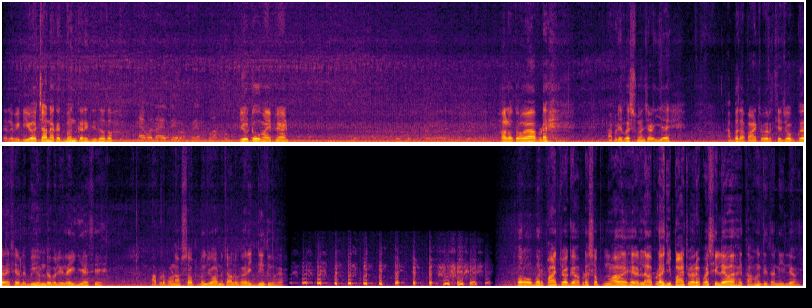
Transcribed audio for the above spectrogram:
એટલે વિડીયો અચાનક જ બંધ કરી દીધો હતો you too my friend hello તો હવે આપણે આપણી બસમાં ચડી જાય આ બધા પાંચ વર્ષથી જોબ કરે છે એટલે BMW લઈ ગયા છે આપણે પણ આ સપનું જોવાનું ચાલુ કરી જ દીધું છે બરોબર પાંચ વાગે આપણે સપનું આવે છે એટલે આપણે હજી પાંચ વાગે પછી લેવા છે ત્યાં સુધી તો નહીં લેવાય.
